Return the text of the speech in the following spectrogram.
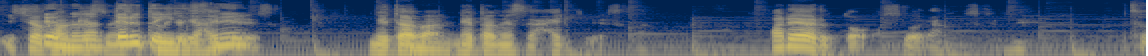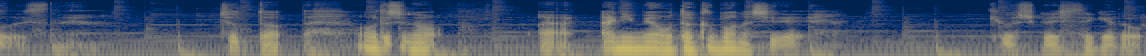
一話完結なってるといいですねネタが、うんネタのやつが入ってるですから。あれやるとすごい楽ですけどね。そうですね。ちょっと私のあアニメオタク話で恐縮でしたけど、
